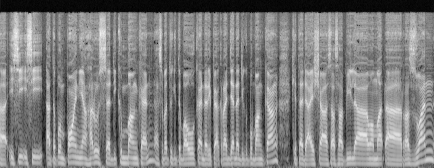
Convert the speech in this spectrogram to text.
uh, isi-isi ataupun poin yang harus uh, dikembangkan uh, sebab tu kita bawakan dari pihak kerajaan dan juga pembangkang kita ada Aisyah Salsabila Muhammad uh, Razwan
